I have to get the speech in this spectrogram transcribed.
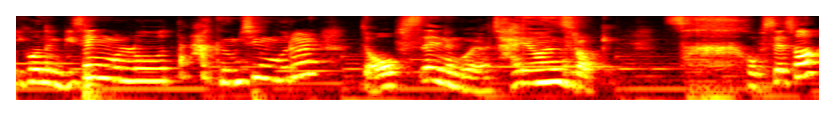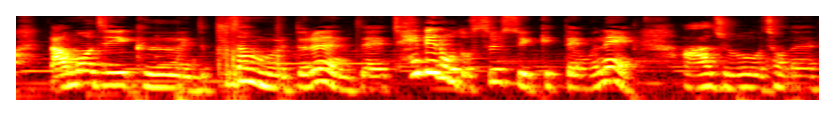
이거는 미생물로 딱 음식물을 이제 없애는 거예요. 자연스럽게. 싹 없애서 나머지 그 이제 부산물들은 이제 퇴비로도 쓸 수 있기 때문에 아주 저는 요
